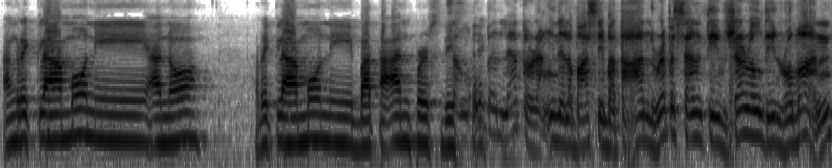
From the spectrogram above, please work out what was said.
Ang reklamo ni ano, reklamo ni Bataan First Isang District. open letter ang inilabas ni Bataan Representative Geraldine Roman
